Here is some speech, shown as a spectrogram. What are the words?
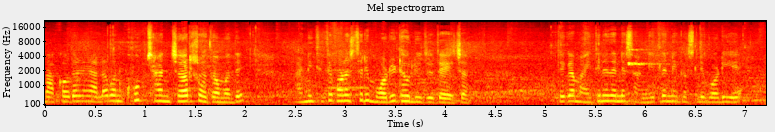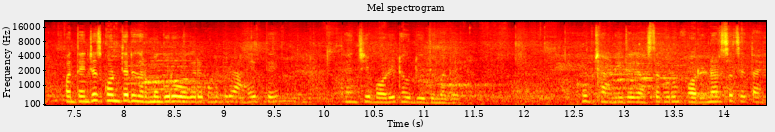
दाखवता नाही आलं पण खूप छान चर्च होतं मध्ये. आणि तिथे कोणाची तरी बॉडी ठेवली होती त्या ह्याच्यात. ते काय माहिती नाही त्यांनी सांगितलं नाही कसली बॉडी आहे. पण त्यांचेच कोणतरी धर्मगुरू वगैरे कोणीतरी आहेत ते त्यांची बॉडी ठेवली होती मध्ये. खूप छान इथे जास्त करून फॉरेनर्सच येत आहे.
